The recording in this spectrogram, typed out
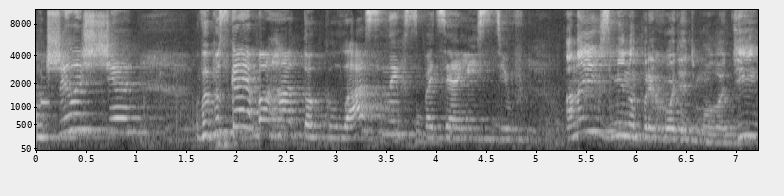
училище випускає багато класних спеціалістів. А на їх зміну приходять молоді,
